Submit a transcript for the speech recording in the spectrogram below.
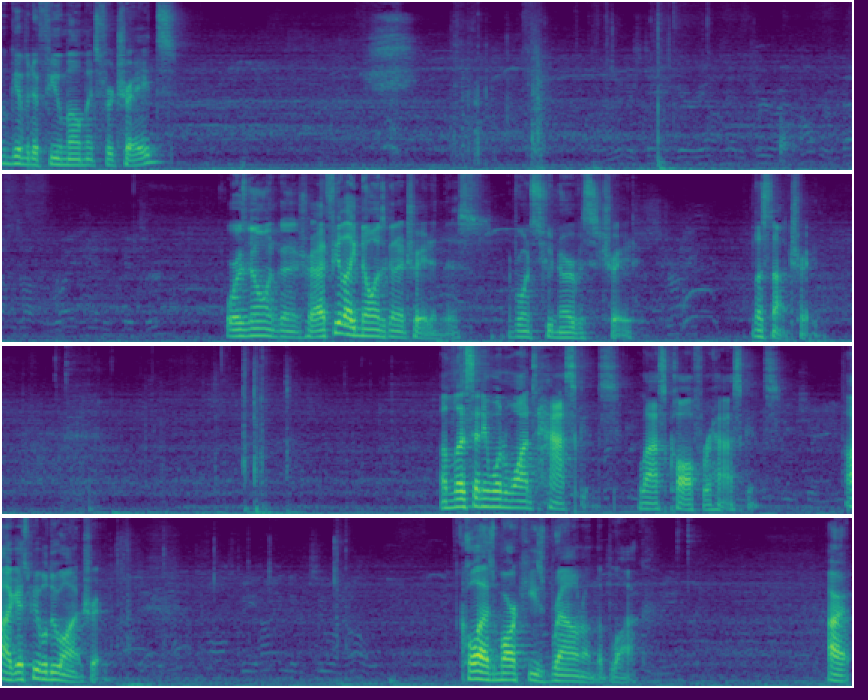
We'll give it a few moments for trades. Or is no one going to trade? I feel like no one's going to trade in this. Everyone's too nervous to trade. Let's not trade. Unless anyone wants Haskins. Last call for Haskins. Oh, I guess people do want to trade. Cole has Marquise Brown on the block. All right,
